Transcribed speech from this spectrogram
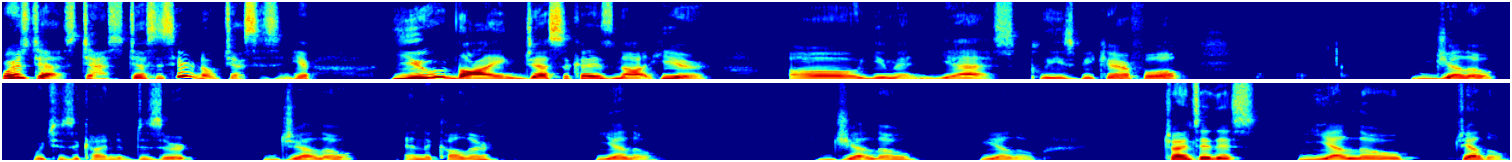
Where's Jess? Jess. Jess is here? No, Jess isn't here. You lying. Jessica is not here. Oh, you meant yes. Please be careful. Jello, which is a kind of dessert. Jello and the color yellow. Jello, yellow. Try and say this yellow jello.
